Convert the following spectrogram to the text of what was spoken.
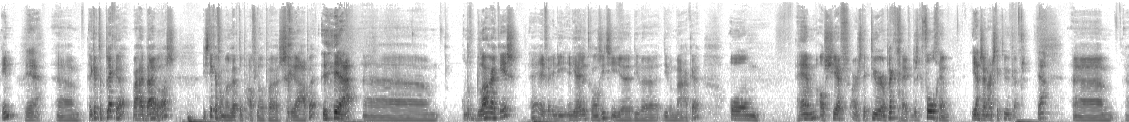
in. Ja. Ehm, en ik heb de plekken waar hij bij was, die sticker van mijn laptop aflopen schrapen. Ja. Ehm, omdat het belangrijk is, hè, even in die, in die hele transitie die, we, die we maken, om hem als chef architectuur een plek te geven. Dus ik volg hem in Ja. zijn architectuurkeuze. Ja. Ehm, eh,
